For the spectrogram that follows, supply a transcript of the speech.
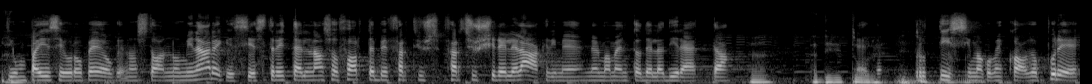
di un paese europeo che non sto a nominare che si è stretta il naso forte per farti farsi uscire le lacrime nel momento della diretta. Eh, addirittura. Bruttissima come cosa. Oppure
